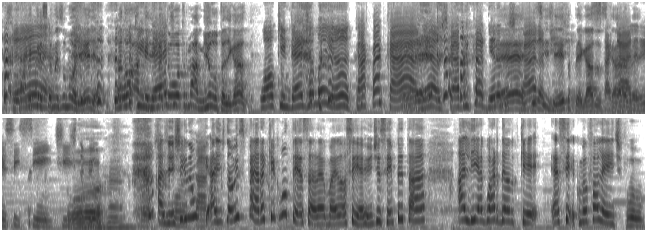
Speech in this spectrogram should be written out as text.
pessoa É. vai crescer ter mais uma orelha. Não, Walking aquele vai Dead- ter outro mamilo, tá ligado? Walking Dead amanhã, kkk, né? Os caras, brincadeira dos É, caras. desse bicho. jeito a pegada dos caras. Esses cientistas, viu? Porra. Te A gente, não, a gente não espera que aconteça, né? Mas assim, a gente sempre tá ali aguardando, porque, assim, como eu falei, tipo,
